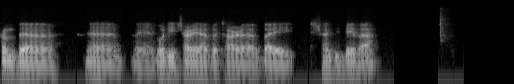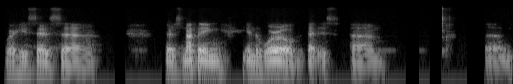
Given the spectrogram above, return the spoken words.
from the uh, uh, Bodhicharyavatara by Shantideva, where he says, uh, There's nothing in the world that is um, um,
